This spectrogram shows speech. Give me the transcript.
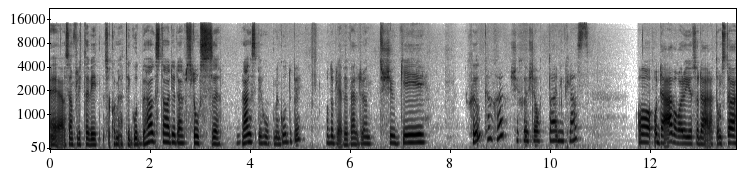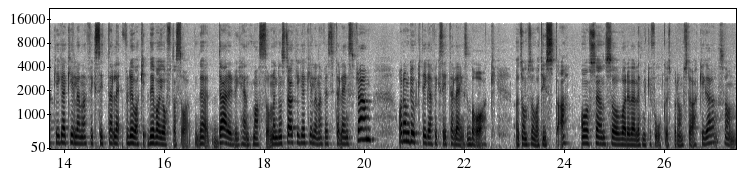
Eh, och sen flyttade vi, så kom jag till Godby högstadie, där slogs eh, Rangsby ihop med Godby. Och då blev vi väl runt 27 kanske, 27, 28 i min klass. Och, och där var det ju sådär att de stökiga killarna fick sitta, för det var, det var ju ofta så, det, där har det ju hänt massor, men de stökiga killarna fick sitta längst fram och de duktiga fick sitta längst bak, de som var tysta. Och sen så var det väldigt mycket fokus på de stökiga som,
